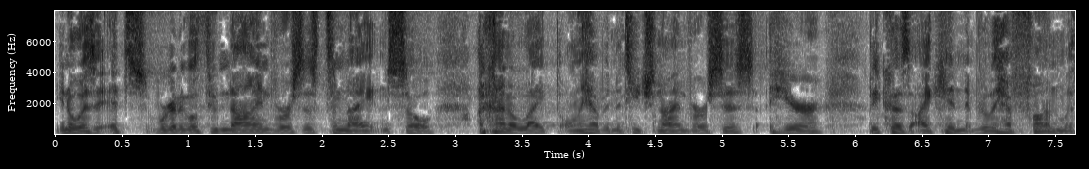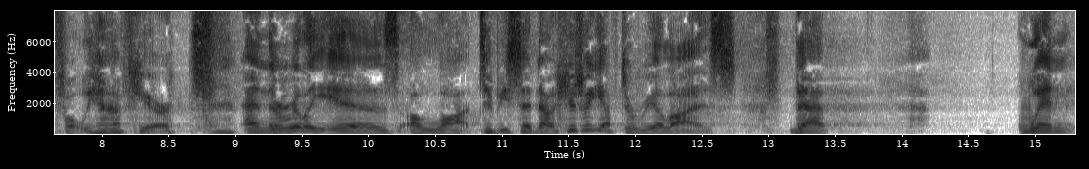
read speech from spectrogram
you know, it's, we're going to go through nine verses tonight. And so I kind of liked only having to teach nine verses here because I can really have fun with what we have here. And there really is a lot to be said. Now, here's what you have to realize that when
